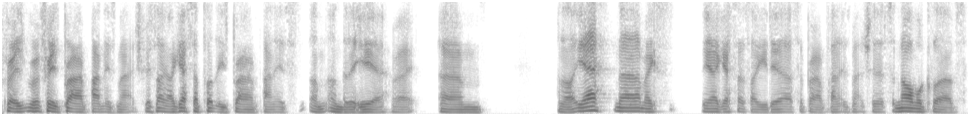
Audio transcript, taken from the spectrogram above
for his, for his bra and panties match. It's like, I guess I put these brown panties un, under the here, right? Um, and I'm like, yeah, no, that makes, yeah, I guess that's how you do it. That's a bra and panties match. It's a normal gloves,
